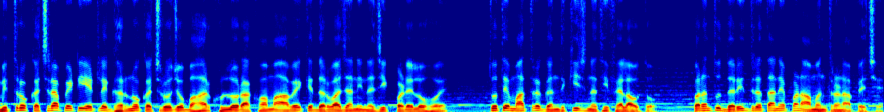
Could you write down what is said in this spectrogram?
મિત્રો કચરાપેટી એટલે ઘરનો કચરો જો બહાર ખુલ્લો રાખવામાં આવે કે દરવાજાની નજીક પડેલો હોય, તો તે માત્ર ગંદકી જ નથી ફેલાવતો, પરંતુ દરિદ્રતાને પણ આમંત્રણ આપે છે.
